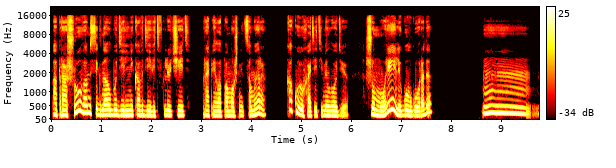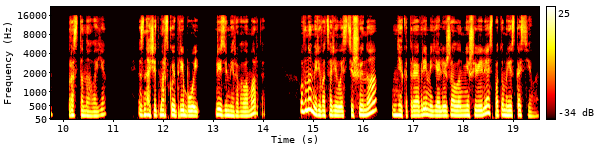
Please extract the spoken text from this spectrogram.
«Попрошу вам сигнал будильника в девять включить», — пропела помощница мэра. «Какую хотите мелодию? Шум моря или гул города?» «М-м-м», простонала я. «Значит, морской прибой», — резюмировала Марта. В номере воцарилась тишина. Некоторое время я лежала, не шевелясь, потом резко села.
